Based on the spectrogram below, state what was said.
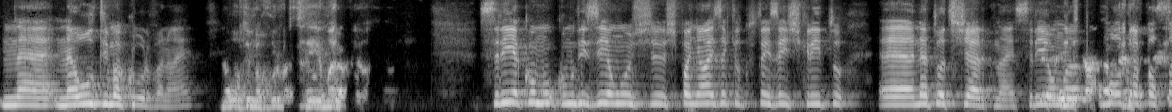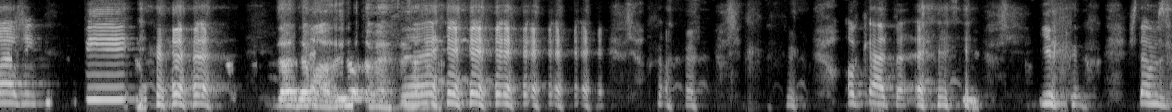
Na, na última curva, não é? Na última curva seria maravilhoso. Seria como, como diziam os espanhóis, aquilo que tu tens aí escrito uh, na tua t-shirt, não é? Seria uma, uma ultrapassagem. Pi! Dá mal, exatamente. oh, Cata, estamos.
